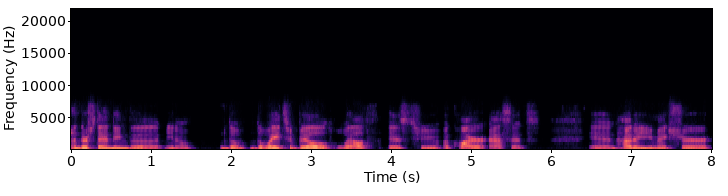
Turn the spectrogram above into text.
understanding the you know the the way to build wealth is to acquire assets and how do you make sure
